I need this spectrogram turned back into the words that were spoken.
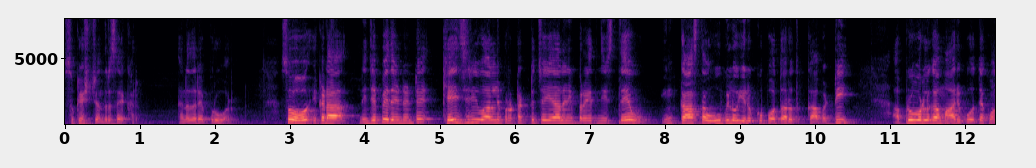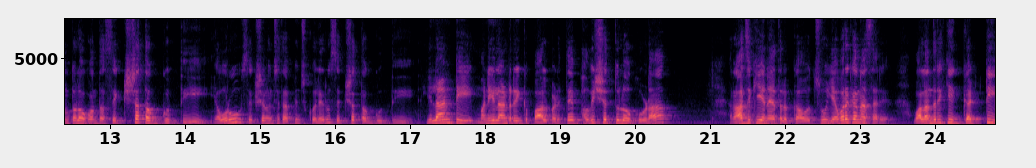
Sukesh Chandrashekhar another approver so ఇక్కడ నేను చెప్పేది ఏంటంటే కేజ్రీవాల్ని ప్రొటెక్ట్ చేయాలని ప్రయత్నిస్తే ఇంకాస్త ఊబిలో ఇరుక్కుపోతారు. కాబట్టి అప్రూవర్లుగా మారిపోతే కొంతలో కొంత శిక్ష తగ్గుద్ది. ఎవరు? శిక్ష నుంచి తప్పించుకోలేరు శిక్ష తగ్గుద్ది. ఇలాంటి మనీ లాండరింగ్కి పాల్పడితే భవిష్యత్తులో కూడా రాజకీయ నేతలకు కావచ్చు ఎవరికైనా సరే వాళ్ళందరికీ గట్టి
